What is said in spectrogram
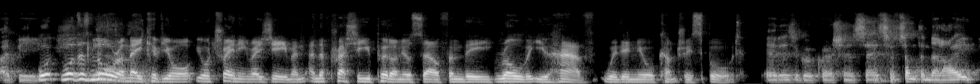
I'd be. What, what does Laura know, make of your your training regime and, and the pressure you put on yourself and the role that you have within your country's sport? It is a good question. It's, it's something that I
